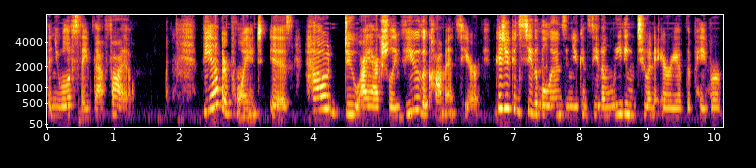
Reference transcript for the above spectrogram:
then you will have saved that file. The other point is how do I actually view the comments here? Because you can see the balloons and you can see them leading to an area of the paper,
